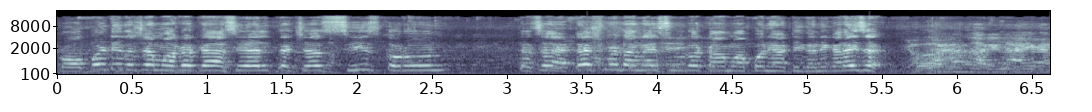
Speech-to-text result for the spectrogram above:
प्रॉपर्टी त्याच्या मागं काय असेल त्याच्या सीज करून त्याचं अटॅचमेंट आणायचं सुद्धा काम आपण ह्या ठिकाणी करायचं आहे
